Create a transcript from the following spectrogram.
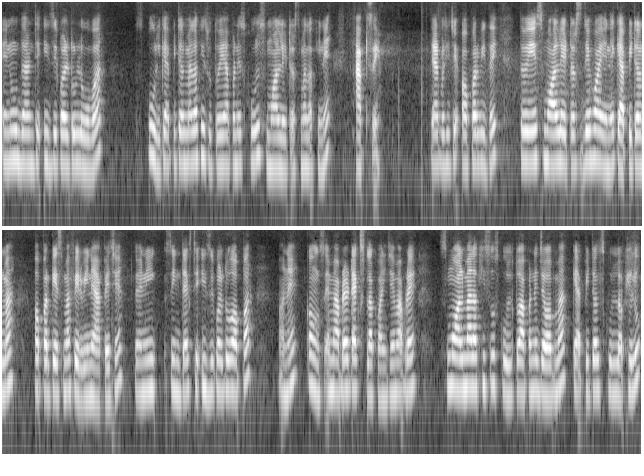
એનું ઉદાહરણ છે is equal to lower school કેપિટલમાં લખીશું તો એ આપણને સ્કૂલ સ્મોલ લેટર્સમાં લખીને આપશે. ત્યાર પછી છે અપર વિધેય. તો એ સ્મોલ લેટર્સ જે હોય એને કેપિટલમાં અપર કેસમાં ફેરવીને આપે છે. તો એની સિન્ટેક્સ છે ઇઝ ઇક્વલ ટુ અપર અને કૌંસ એમાં આપણે ટેક્સ્ટ લખવાની છે. એમાં આપણે સ્મોલમાં લખીશું સ્કૂલ, તો આપણને જવાબમાં કેપિટલ સ્કૂલ લખેલું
